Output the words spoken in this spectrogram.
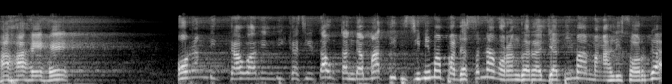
Hahaha hehe orang dikawarin dikasih tahu tanda mati di sini mah pada senang. Orang Garajati mah emang ahli sorga.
